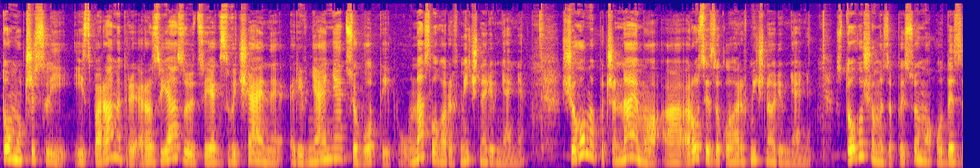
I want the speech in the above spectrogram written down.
тому числі і з параметри, розв'язуються як звичайне рівняння цього типу. У нас логарифмічне рівняння. З чого ми починаємо розв'язок логарифмічного рівняння? З того, що ми записуємо ОДЗ.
